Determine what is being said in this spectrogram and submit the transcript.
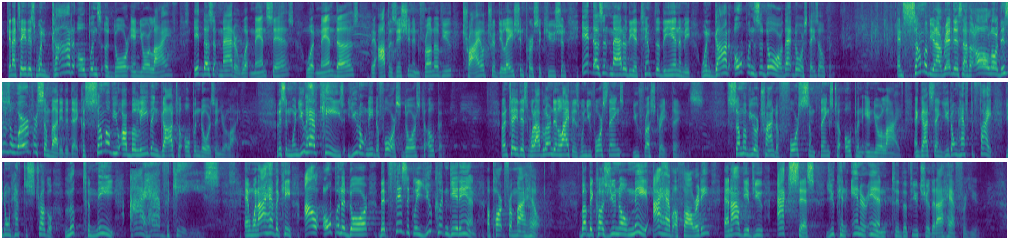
Can I tell you this? When God opens a door in your life, it doesn't matter what man says, what man does, the opposition in front of you, trial, tribulation, persecution. It doesn't matter the attempt of the enemy. When God opens the door, that door stays open. And some of you, and I read this, I thought, oh Lord, this is a word for somebody today. Because some of you are believing God to open doors in your life. Listen, when you have keys, you don't need to force doors to open. I'm tell you this what I've learned in life is when you force things, you frustrate things. Some of you are trying to force some things to open in your life. And God's saying, You don't have to fight, you don't have to struggle. Look to me, I have the keys. And when I have a key, I'll open a door that physically you couldn't get in apart from my help. But because you know me, I have authority and I'll give you access. You can enter into the future that I have for you.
